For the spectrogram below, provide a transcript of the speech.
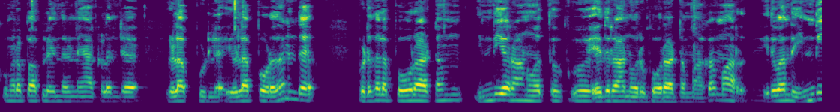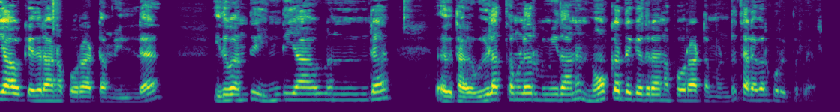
குமரப்பாப்புலேந்திர நேயாக்கள் என்ற இழப்புள்ள இழப்போடு தான் இந்த விடுதலை போராட்டம் இந்திய ராணுவத்துக்கு எதிரான ஒரு போராட்டமாக மாறுது. இது வந்து இந்தியாவுக்கு எதிரான போராட்டம் இல்லை. இது வந்து இந்தியாவின்ற த- ஈழத்தமிழர் மீதான நோக்கத்துக்கு எதிரான போராட்டம் என்று தலைவர் குறிப்பிடுறார்.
